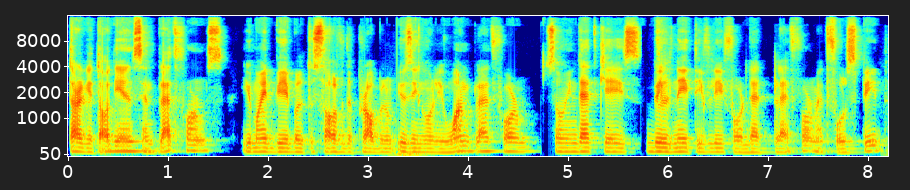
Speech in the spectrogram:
target audience and platforms, you might be able to solve the problem using only one platform. So in that case, build natively for that platform at full speed.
